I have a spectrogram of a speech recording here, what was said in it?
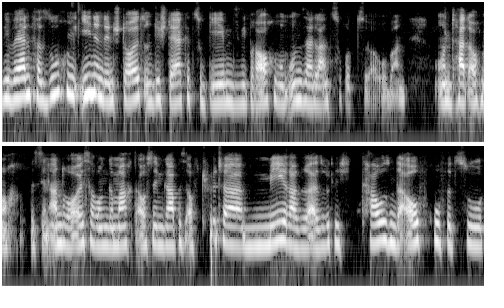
wir werden versuchen, ihnen den Stolz und die Stärke zu geben, die sie brauchen, um unser Land zurückzuerobern. Und hat auch noch ein bisschen andere Äußerungen gemacht. Außerdem gab es auf Twitter mehrere, also wirklich tausende Aufrufe zu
